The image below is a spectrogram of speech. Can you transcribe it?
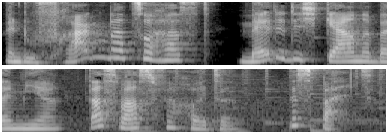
Wenn du Fragen dazu hast, melde dich gerne bei mir. Das war's für heute. Bis bald.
